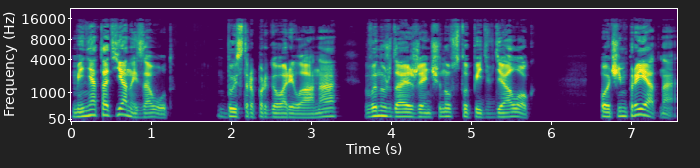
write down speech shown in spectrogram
Меня Татьяной зовут», — быстро проговорила она, вынуждая женщину вступить в диалог. «Очень приятно».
